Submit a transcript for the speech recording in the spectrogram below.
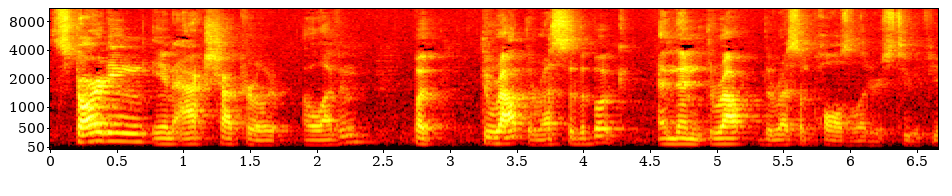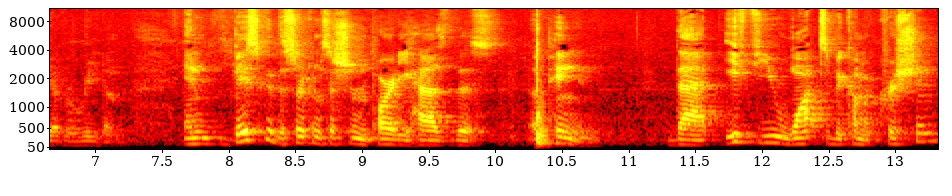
starting in Acts chapter 11, but throughout the rest of the book, and then throughout the rest of Paul's letters too, if you ever read them. And basically, the circumcision party has this opinion that if you want to become a Christian,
